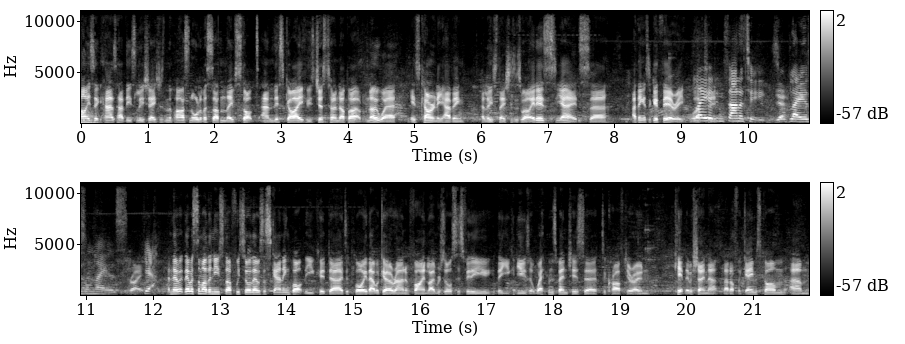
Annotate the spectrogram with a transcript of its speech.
Isaac has had these hallucinations in the past, and all of a sudden they've stopped, and this guy who's just turned up out of nowhere is currently having hallucinations as well. It is, yeah, it's. Uh, I think it's a good theory. We'll Layered insanity, sort yeah. of layers on layers. Right. Yeah. And there, there was some other new stuff we saw. There was a scanning bot that you could uh, deploy that would go around and find like resources for you that you could use at weapons benches uh, to craft your own kit. They were showing that, that off at Gamescom. Um,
